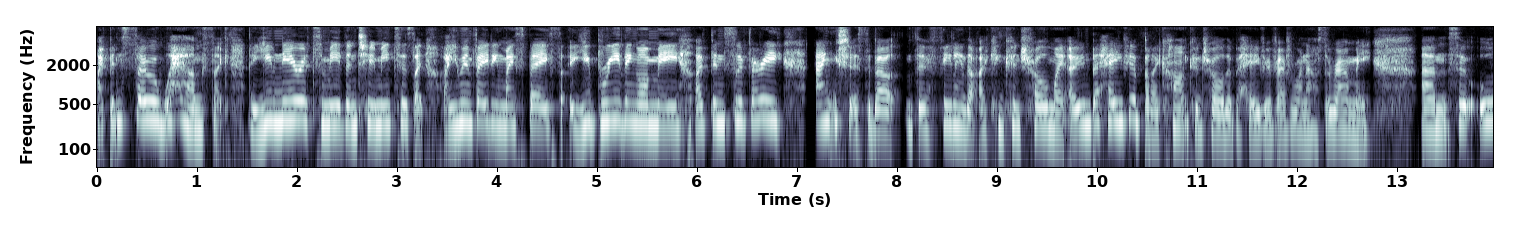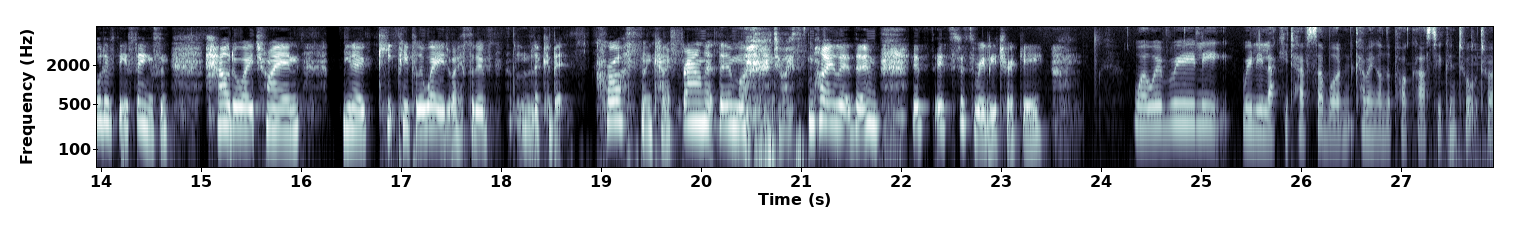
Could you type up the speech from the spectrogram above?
I've been so aware. I'm like, are you nearer to me than two meters? Like, are you invading my space? Are you breathing on me? I've been sort of very anxious about the feeling that I can control my own behavior, but I can't control the behavior of everyone else around me. Um, so, all of these things. And how do I try and you know, keep people away? Do I sort of look a bit cross and kind of frown at them, or do I smile at them? It's it's just really tricky. Well, we're really, really lucky to have someone coming on the podcast who can talk to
